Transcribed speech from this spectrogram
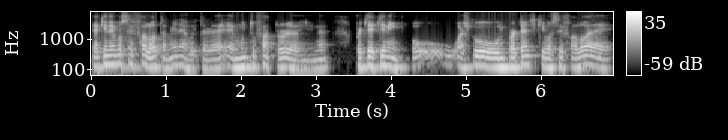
é que nem você falou também, né, Ruiter? É, é, muito fator aí, né? Porque é que nem. O, o, acho que o, o importante que você falou é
